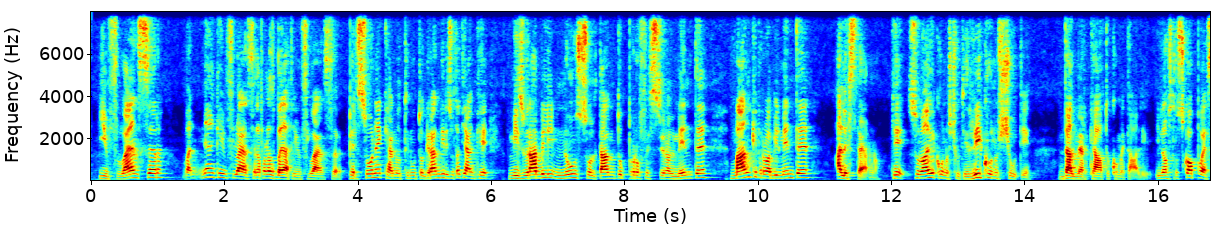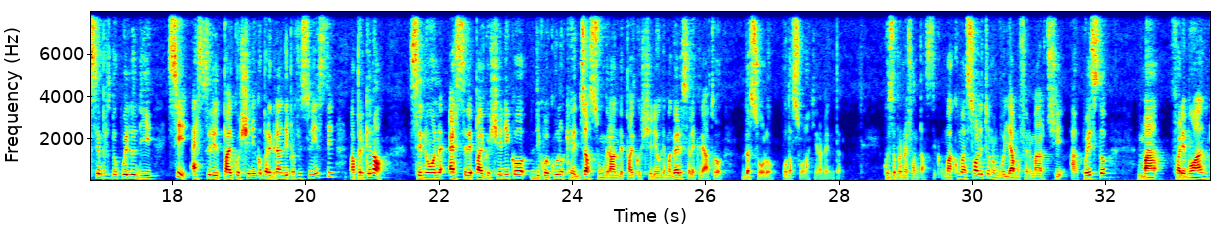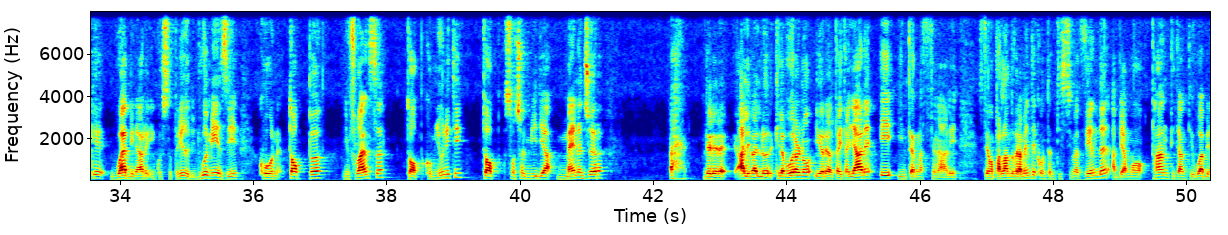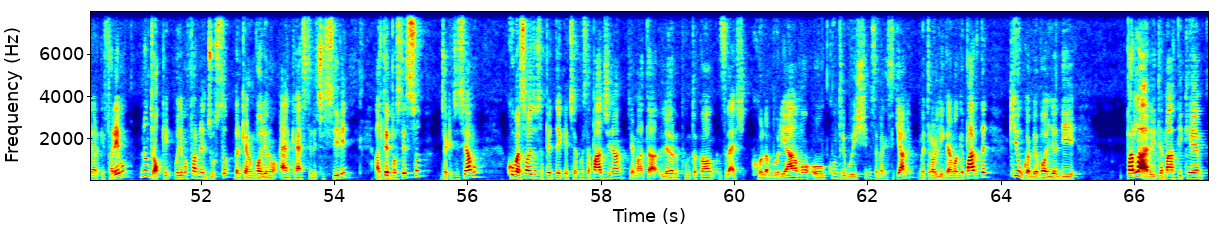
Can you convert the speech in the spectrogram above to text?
influencer, ma neanche influencer, la parola sbagliata è influencer, persone che hanno ottenuto grandi risultati anche misurabili non soltanto professionalmente, ma anche probabilmente all'esterno, che sono anche conosciuti, riconosciuti dal mercato come tali. Il nostro scopo è sempre stato quello di, sì, essere il palcoscenico per grandi professionisti, ma perché no? Se non essere il palcoscenico di qualcuno che è già su un grande palcoscenico che magari se l'è creato da solo o da sola, chiaramente. Questo per noi è fantastico. Ma come al solito non vogliamo fermarci a questo, ma faremo anche webinar in questo periodo di due mesi con top influencer, top community, top social media manager a livello che lavorano in realtà italiane e internazionali. Stiamo parlando veramente con tantissime aziende, abbiamo tanti tanti webinar che faremo, non troppi, vogliamo farne il giusto perché non vogliono anche essere eccessivi. Al tempo stesso, già che ci siamo, come al solito sapete che c'è questa pagina chiamata learn.com slash collaboriamo o contribuisci, mi sembra che si chiami, metterò il link da qualche parte. Chiunque abbia voglia di parlare di tematiche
